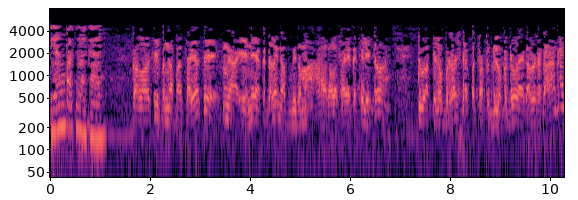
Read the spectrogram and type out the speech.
Siang, Pak, silakan. Kalau sih pendapat saya sih nggak ini ya, kedelai nggak begitu mahal. Kalau saya kecil itu dua kilo beras dapat satu kilo kedelai. Kalau sekarang kan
